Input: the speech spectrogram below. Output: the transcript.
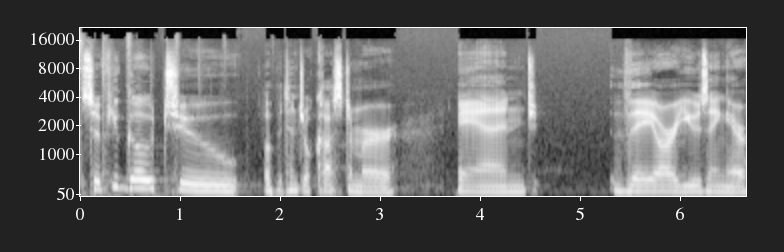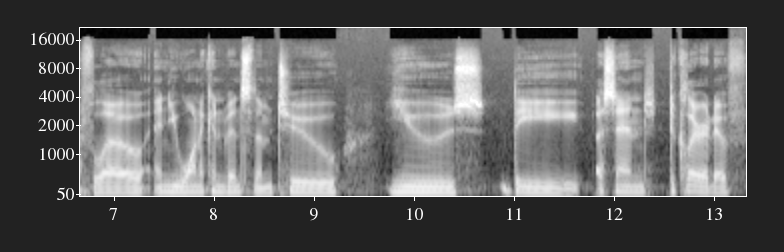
So if you go to a potential customer and they are using Airflow and you want to convince them to use the Ascend declarative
